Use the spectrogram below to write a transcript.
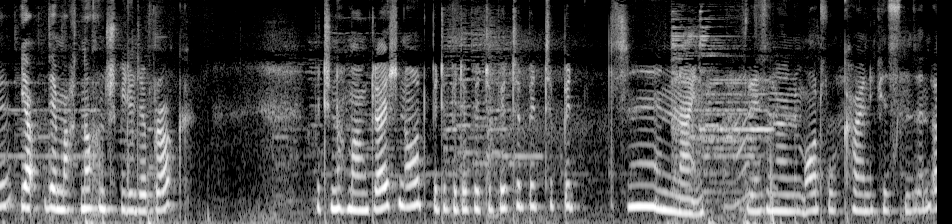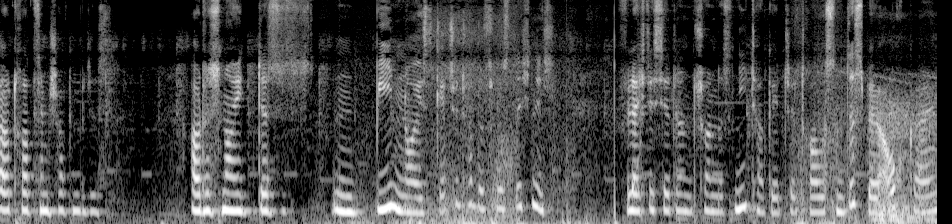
Bitte? Ja, der macht noch ein Spiel, der Brock. Bitte nochmal am gleichen Ort. Bitte, bitte, bitte, bitte, bitte, bitte. Nein. Wir sind an einem Ort, wo keine Kisten sind. Aber trotzdem schaffen wir das. Aber das neue, das ist ein Bienen neues Gadget hat, das wusste ich nicht. Vielleicht ist ja dann schon das Nita-Gadget draußen. Das wäre auch geil.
